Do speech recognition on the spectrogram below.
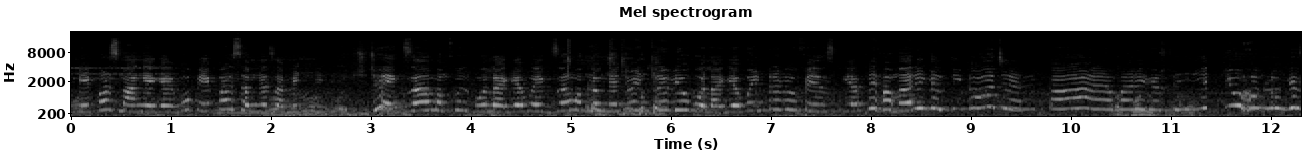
पेपर्स मांगे गए वो पेपर्स हमने सबमिट किए जो एग्ज़ाम हमको बोला गया वो एग्ज़ाम हम लोग ने जो इंटरव्यू बोला गया वो इंटरव्यू फेस किया। फिर हमारी गलती कहाँ है? कहाँ है हमारी गलती? क्यों हम लोग के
